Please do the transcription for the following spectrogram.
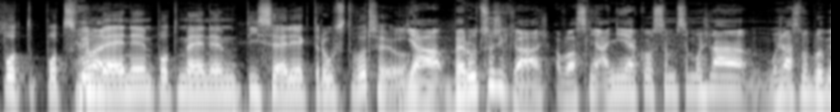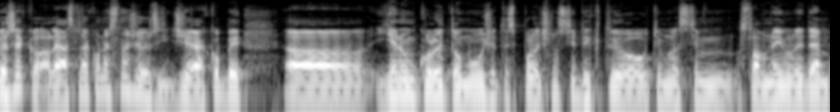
pod, pod svým Hele. jménem, pod jménem té série, kterou stvořil. Já beru, co říkáš a vlastně ani jako jsem se možná, možná jsem to blbě řekl, ale já jsem jako nesnažil říct, že jakoby uh, jenom kvůli tomu, že ty společnosti diktují těmhle s těm slavným lidem,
